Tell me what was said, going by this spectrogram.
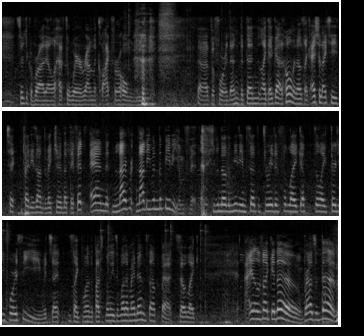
surgical bra that I'll have to wear around the clock for a whole week uh, before then. But then, like, I got home and I was like, I should actually check try these on to make sure that they fit, and never, not even the medium fit. even though the medium says it's rated for like up to like 34C, which I, is like one of the possibilities of what I might end up at. So like, I don't fucking know. Bras are dumb.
